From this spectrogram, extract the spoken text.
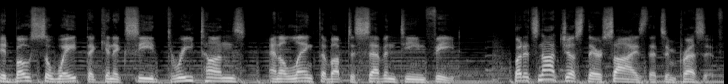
It boasts a weight that can exceed 3 tons and a length of up to 17 feet. But it's not just their size that's impressive.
